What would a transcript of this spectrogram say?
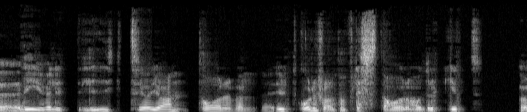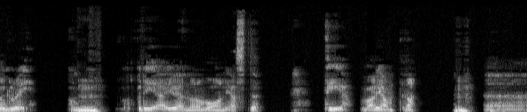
det är ju väldigt likt. Jag, jag antar väl, utgår ifrån att de flesta har, har druckit Earl Grey. Mm. För det är ju en av de vanligaste te-varianterna. Mm. Uh,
